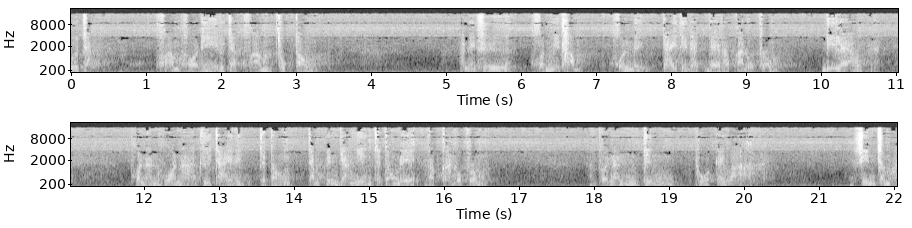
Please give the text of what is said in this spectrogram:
รู้จักความพอดีรู้จักความถูกต้อง อันนี้คือคนมีธรรม คนใจที่ได้รับการอบรมดีแล้ว เพราะนั้นหัวหน้าคือใจเนี่ยจะต้องจำเป็นอย่างยิ่งจะต้องได้รับการอบรม เพราะนั้นจึงพูดได้ว่าศีลสมา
